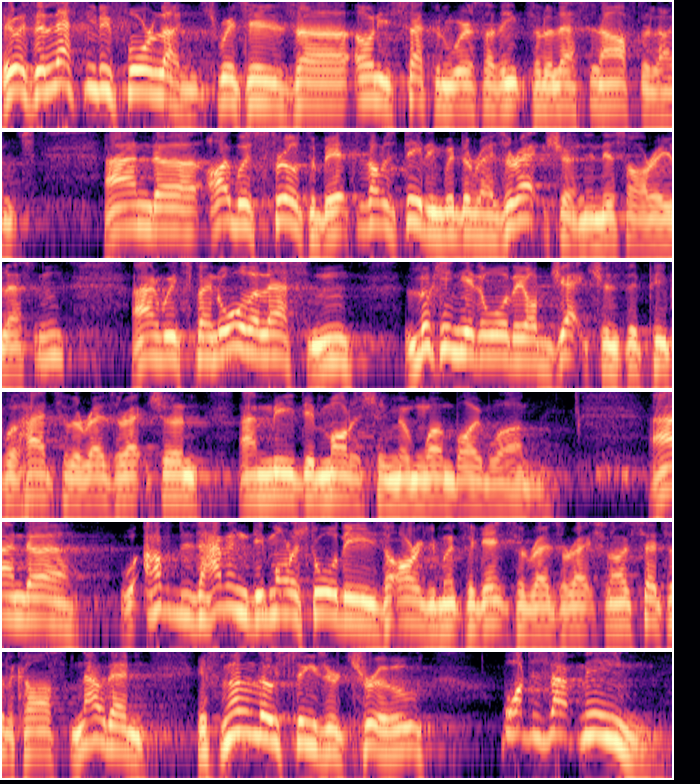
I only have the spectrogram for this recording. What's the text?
It was a lesson before lunch, which is uh, only second worst, I think, to the lesson after lunch. And uh, I was thrilled to bits because I was dealing with the resurrection in this RE lesson. And we'd spend all the lesson looking at all the objections that people had to the resurrection and me demolishing them one by one. And uh, after having demolished all these arguments against the resurrection, I said to the class, now then, if none of those things are true, what does that mean?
